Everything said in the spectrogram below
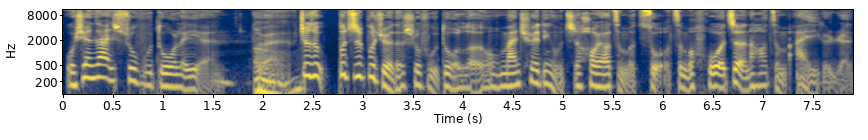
我现在舒服多了耶。对，嗯、就是不知不觉的舒服多了。我蛮确定我之后要怎么做，怎么活着，然后怎么爱一个人，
